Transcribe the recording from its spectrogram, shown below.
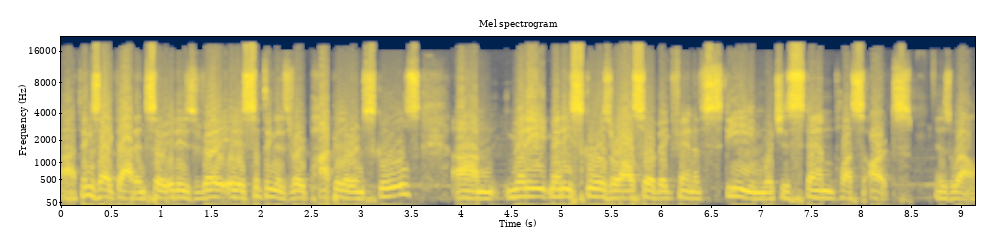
uh, things like that. And so it is very, it is something that's very popular in schools. Um, many, many schools are also a big fan of STEAM, which is STEM plus arts as well.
